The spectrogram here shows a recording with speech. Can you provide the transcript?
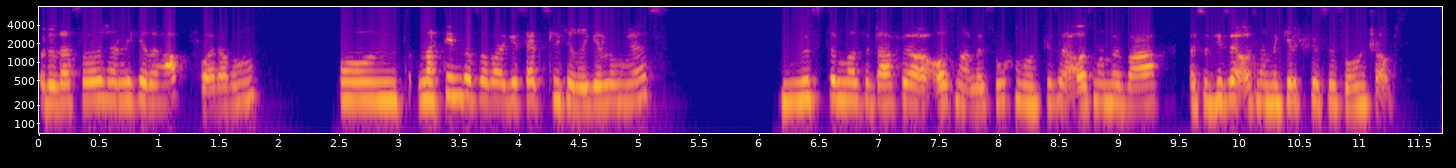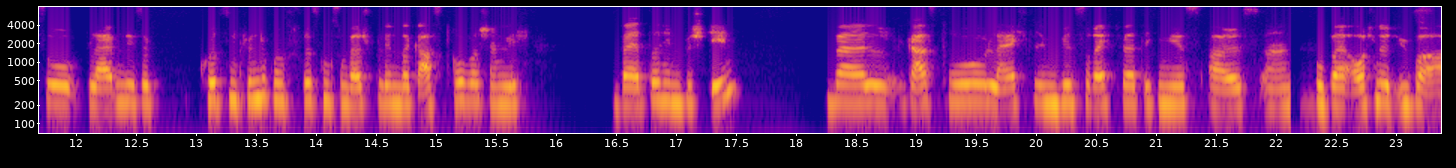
oder das war wahrscheinlich ihre Hauptforderung. Und nachdem das aber gesetzliche Regelung ist, müsste man sie dafür eine Ausnahme suchen und diese Ausnahme war, also diese Ausnahme gilt für Saisonjobs. So bleiben diese kurzen Kündigungsfristen zum Beispiel in der Gastro wahrscheinlich weiterhin bestehen, weil Gastro leicht irgendwie zu rechtfertigen ist als ein, wobei auch nicht überall.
